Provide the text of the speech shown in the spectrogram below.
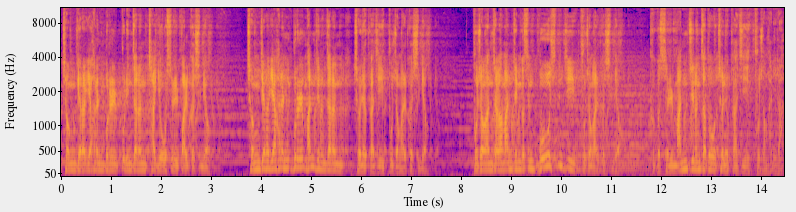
정결하게 하는 물을 뿌린 자는 자기 옷을 빨 것이며 정결하게 하는 물을 만지는 자는 저녁까지 부정할 것이며 부정한 자가 만진 것은 무엇이든지 부정할 것이며 그것을 만지는 자도 저녁까지 부정하리라.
